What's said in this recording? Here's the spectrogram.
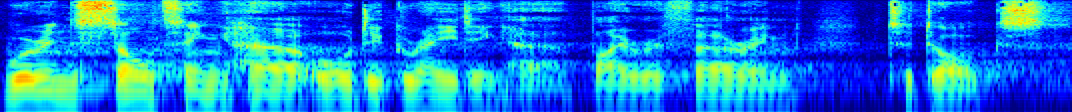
were insulting her or degrading her by referring to dogs.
